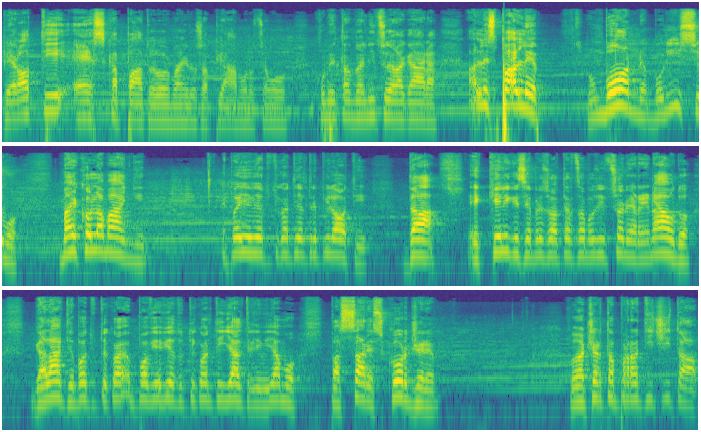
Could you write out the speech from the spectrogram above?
Perotti è scappato, ormai lo sappiamo, lo stiamo commentando all'inizio della gara. Alle spalle un buon, buonissimo Michael Lamagni e poi via tutti quanti gli altri piloti da e Kelly che si è preso la terza posizione, Renaudo, Galanti e poi tutte, un po' via via tutti quanti gli altri li vediamo passare, scorgere con una certa praticità.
